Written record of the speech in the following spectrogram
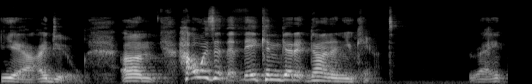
Yeah, I do. Um, how is it that they can get it done and you can't? right?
